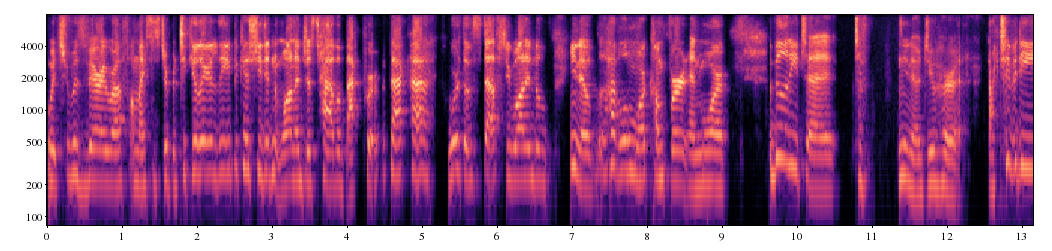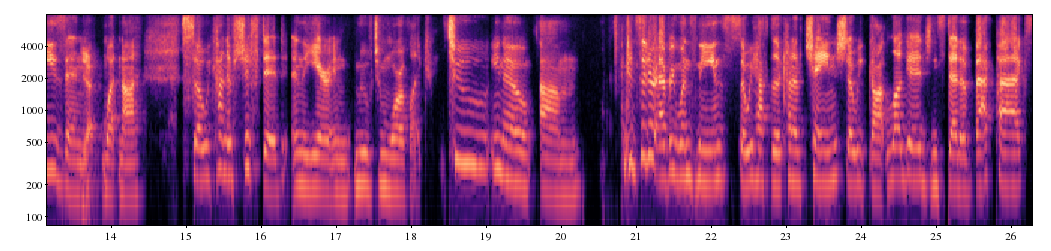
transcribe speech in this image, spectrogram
which was very rough on my sister, particularly because she didn't want to just have a back backpack worth of stuff. She wanted to, you know, have a little more comfort and more ability to to you know do her activities and yeah. whatnot. So we kind of shifted in the year and moved to more of like to, you know, um, consider everyone's needs. So we have to kind of change. So we got luggage instead of backpacks,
